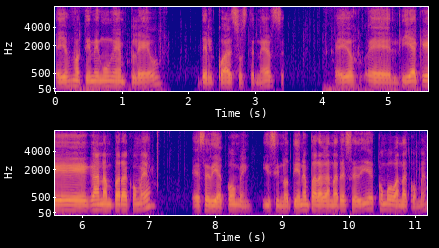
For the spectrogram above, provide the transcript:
ellos no tienen un empleo del cual sostenerse. Ellos eh, el día que ganan para comer, ese día comen. Y si no tienen para ganar ese día, ¿cómo van a comer?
